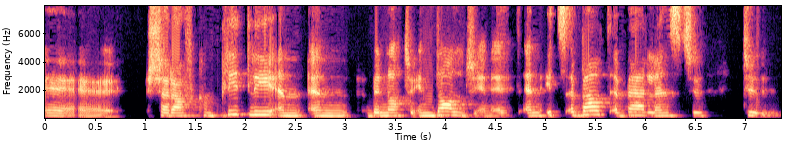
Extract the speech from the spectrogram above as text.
uh, shut off completely and and but not to indulge in it and it's about a balance to to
